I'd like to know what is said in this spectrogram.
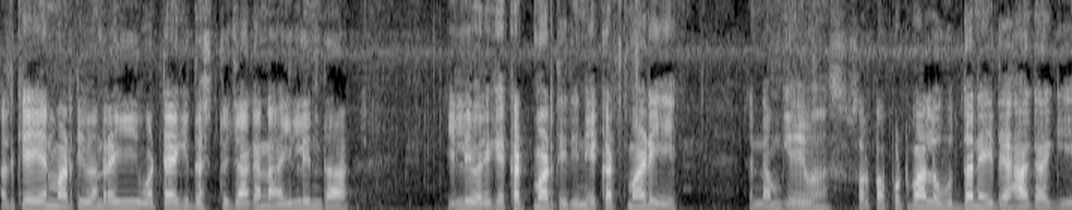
ಅದಕ್ಕೆ ಏನು ಮಾಡ್ತೀವಿ ಅಂದರೆ, ಈ ಹೊಟ್ಟೆ ಆಗಿದ್ದಷ್ಟು ಜಾಗನ ಇಲ್ಲಿಂದ ಇಲ್ಲಿವರೆಗೆ ಕಟ್ ಮಾಡ್ತಿದ್ದೀನಿ ಕಟ್ ಮಾಡಿ ನಮಗೆ ಸ್ವಲ್ಪ ಫುಟ್ಬಾಲ್ ಉದ್ದನೇ ಇದೆ. ಹಾಗಾಗಿ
